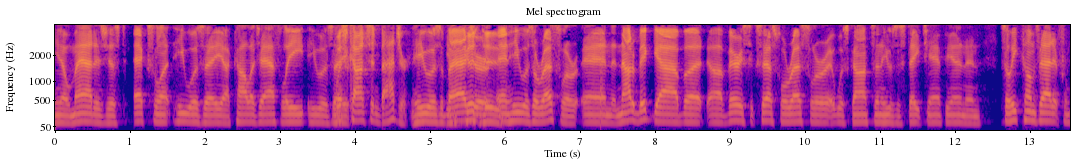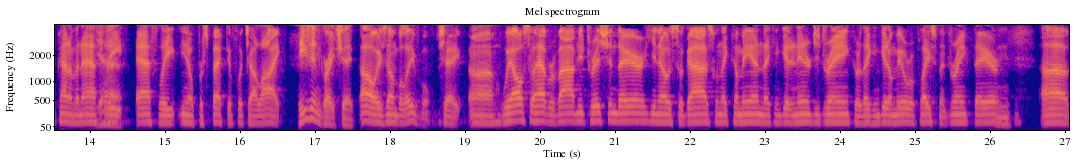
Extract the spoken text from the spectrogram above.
you know matt is just excellent he was a, uh college athlete he was a Wisconsin Badger. he was a He's a Badger, dude. and he was a wrestler, and not a big guy, but a very successful wrestler at Wisconsin. He was a state champion, and so he comes at it from kind of an athlete, athlete, you know, perspective, which I like. He's in great shape. Oh, he's unbelievable shape. Uh, we also have Revive Nutrition there, you know, so guys when they come in, they can get an energy drink or they can get a meal replacement drink there. Mm-hmm. Uh,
